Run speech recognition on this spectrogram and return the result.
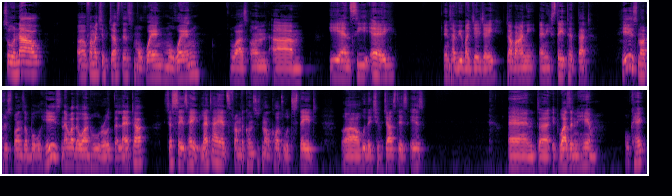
so now, uh, former Chief Justice Mogoeng Mogoeng was on um, ENCA interview by JJ Tabane, and he stated that he is not responsible. He's never the one who wrote the letter. Just says, hey, letterheads from the Constitutional Court would state uh, who the Chief Justice is. And uh, it wasn't him. Okay?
